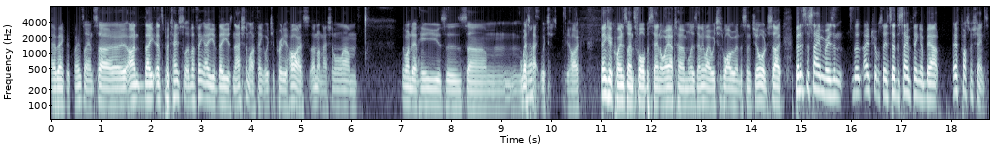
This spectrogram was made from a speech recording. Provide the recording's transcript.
No Bank of Queensland. So I, they it's potentially. I think they they use national. I think which are pretty high. So, not national. Um, the one down here uses um, Someone else? Westpac, which is pretty high. Bank of Queensland's four percent, or our terminal is anyway, which is why we went to St George. So, but it's the same reason. The ACCC said the same thing about EFTPOS machines.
